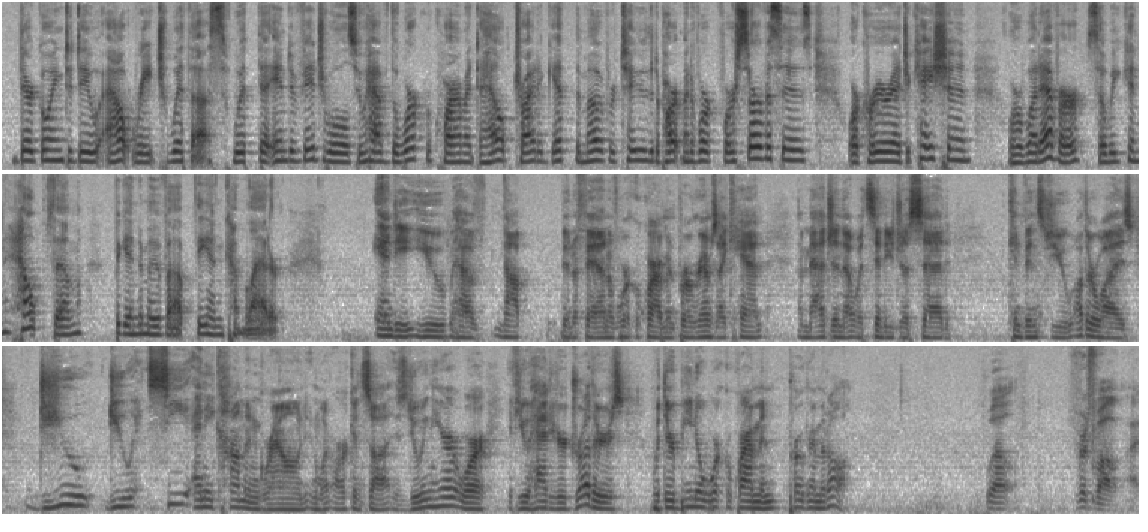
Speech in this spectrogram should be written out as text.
they're going to do outreach with us, with the individuals who have the work requirement to help try to get them over to the Department of Workforce Services or career education or whatever, so we can help them begin to move up the income ladder. Andy, you have not been a fan of work requirement programs. I can't imagine that what Cindy just said convinced you otherwise. Do you do you see any common ground in what Arkansas is doing here, or if you had your druthers, would there be no work requirement program at all? Well, first of all, I,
